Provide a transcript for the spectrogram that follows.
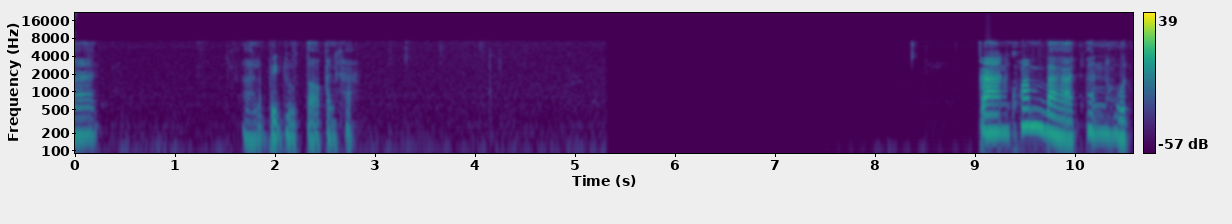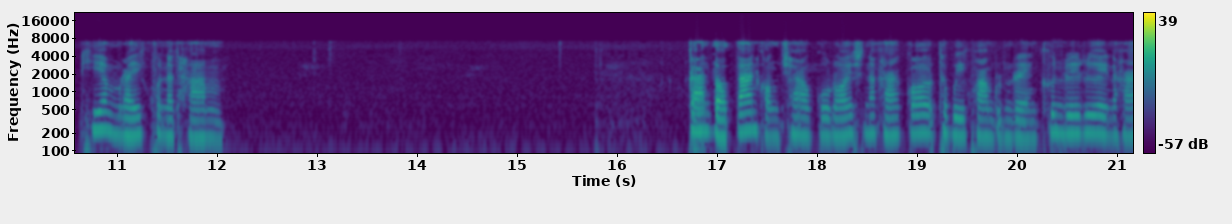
มากเราไปดูต่อกันค่ะการคว่ำบาตรอันโหดเหี้ยมไร้คุณธรรม การต่อต้านของชาวกูรอยช์นะคะก็ทวีความรุนแรงขึ้นเรื่อยๆนะคะ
